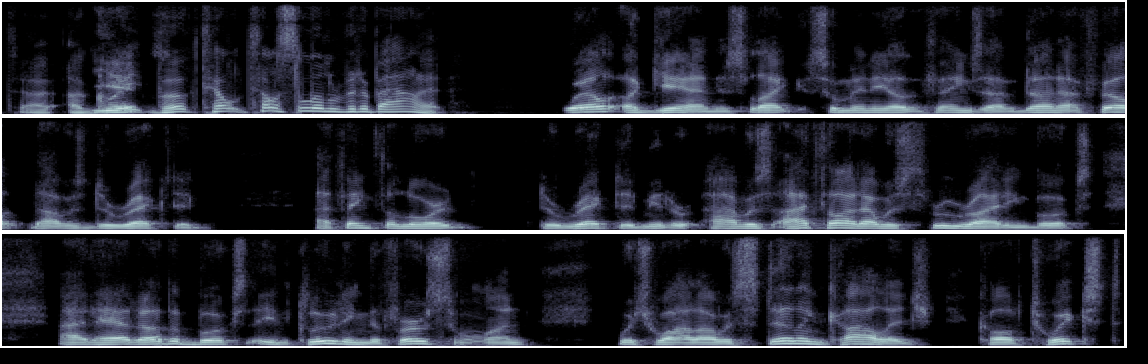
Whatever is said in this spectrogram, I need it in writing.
It's a, a great Yes. book. Tell, tell us a little bit about it. Well, again, it's like so many other things I've done. I felt I was directed. I think the Lord directed me to I was I thought I was through writing books. I'd had other books, including the first one, which while I was still in college, called Twixt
